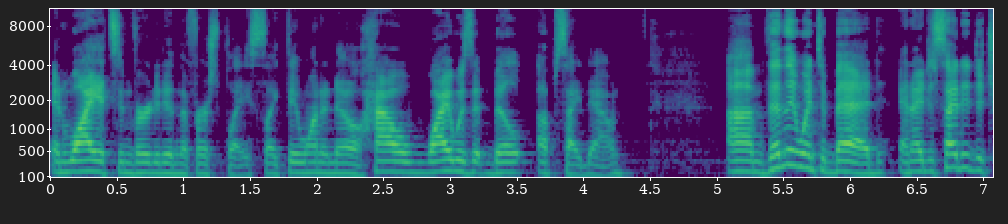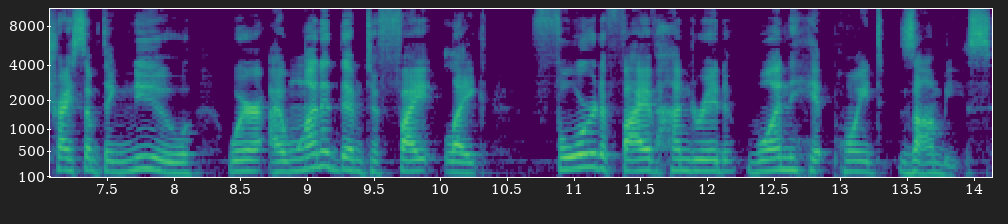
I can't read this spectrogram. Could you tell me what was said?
and why it's inverted in the first place. Like they want to know how why was it built upside down? Um, then they went to bed, and I decided to try something new where I wanted them to fight like four to 500 one hit point zombies.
